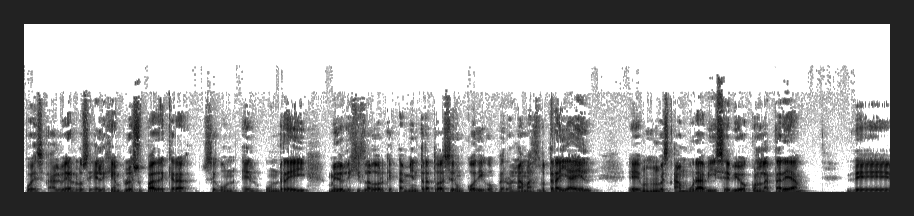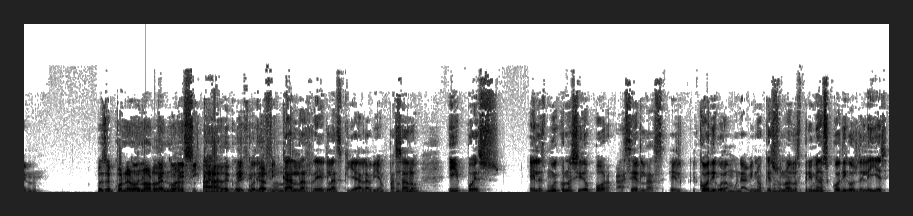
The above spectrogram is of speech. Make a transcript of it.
pues al ver los- el ejemplo de su padre, que era según él un rey medio legislador que también trató de hacer un código, pero nada más lo traía él, eh, pues Hammurabi se vio con la tarea de Pues de poner un orden de más. codificar, Ajá, de de codificarlo, codificar ¿no? las reglas que ya le habían pasado. Y pues él es muy conocido por hacerlas, el código de Hammurabi, ¿no? Que es uno de los primeros códigos de leyes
